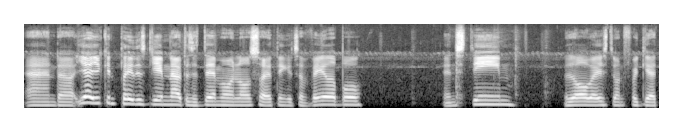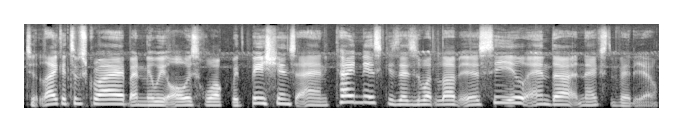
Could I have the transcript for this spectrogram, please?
And uh, yeah, you can play this game now. There's a demo, and also I think it's available in Steam. As always, don't forget to like and subscribe, and may we always walk with patience and kindness, because this is what love is. See you in the next video.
